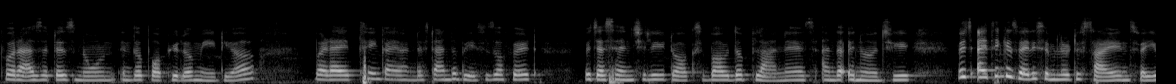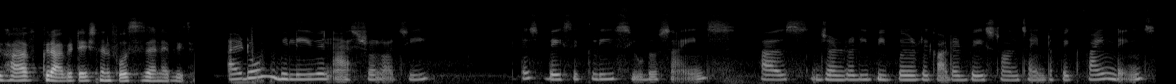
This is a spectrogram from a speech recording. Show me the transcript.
for as it is known in the popular media, but I think I understand the basis of it, which essentially talks about the planets and the energy, which I think is very similar to science, where you have gravitational forces and everything. I don't believe in astrology. It is basically pseudoscience, as generally people regard it based on scientific findings.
